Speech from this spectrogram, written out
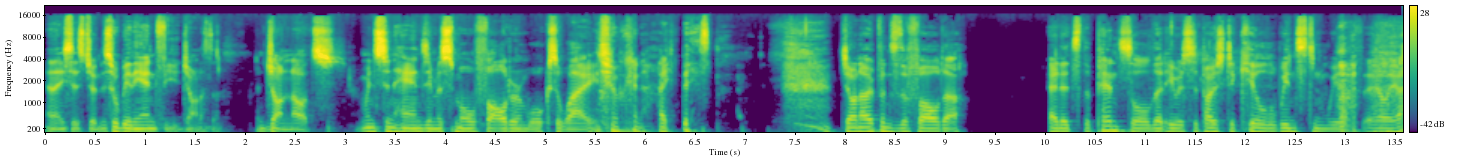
and then he says to him, "This will be the end for you, Jonathan." And John nods. Winston hands him a small folder and walks away. You're going to hate this. John opens the folder, and it's the pencil that he was supposed to kill Winston with earlier.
